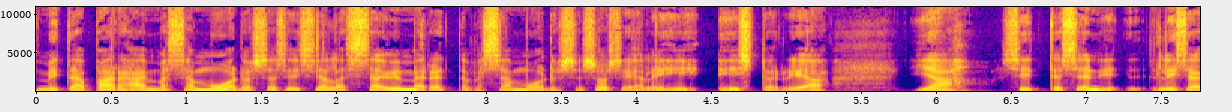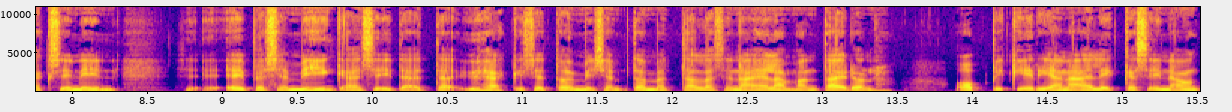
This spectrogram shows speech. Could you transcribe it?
mitä parhaimmassa muodossa, siis sellaisessa ymmärrettävässä muodossa sosiaalihistoriaa. Ja sitten sen lisäksi niin eipä se mihinkään siitä, että yhäkin se toimii sen, tällaisena elämäntaidon oppikirjana. Eli siinä on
